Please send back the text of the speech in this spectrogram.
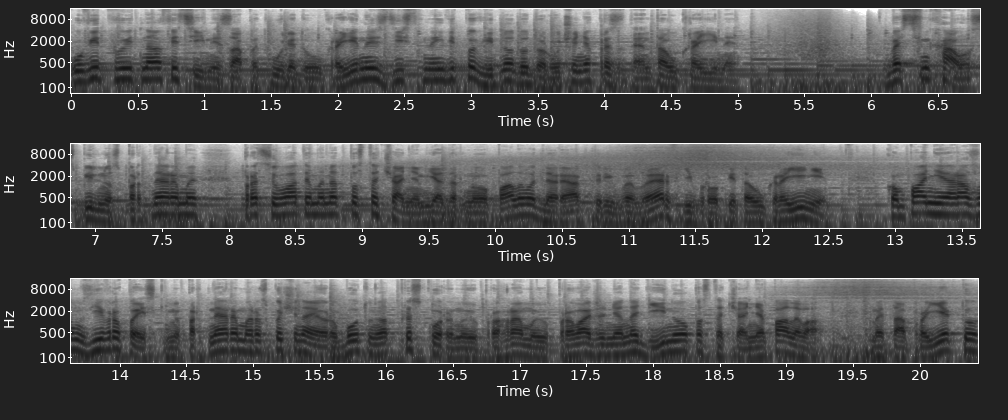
у відповідь на офіційний запит уряду України, здійснений відповідно до доручення президента України. Westinghouse спільно з партнерами працюватиме над постачанням ядерного палива для реакторів ВВР в Європі та Україні. Компанія разом з європейськими партнерами розпочинає роботу над прискореною програмою впровадження надійного постачання палива. Мета проєкту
